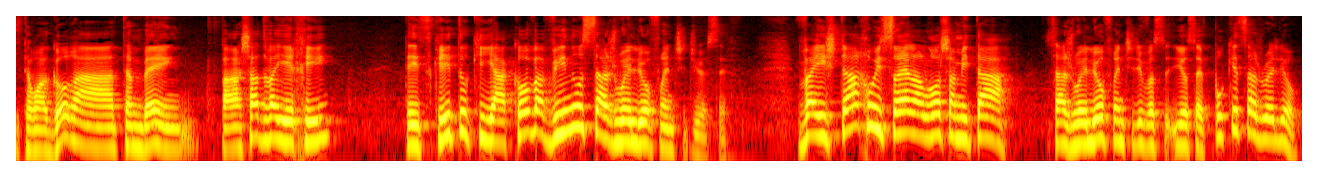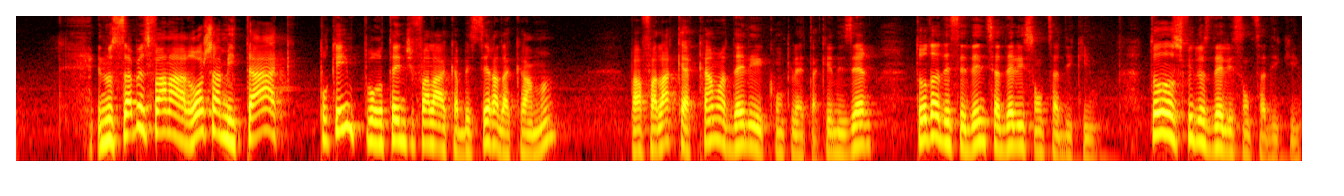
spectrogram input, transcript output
Então agora também, para Parashat Vayechi, está escrito que Yaakov Avinu se ajoelhou frente de Yosef. Vaishtachu Israel al Rosh Amitah, se ajoelhou frente de Yosef. Por que se ajoelhou? E nos sábios falam Rosh Amitah, por que é importante falar a cabeceira da cama? Para falar que a cama dele é completa, quer dizer, toda a descendência dele são tzadikim. Todos os filhos dele são tzadikim.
